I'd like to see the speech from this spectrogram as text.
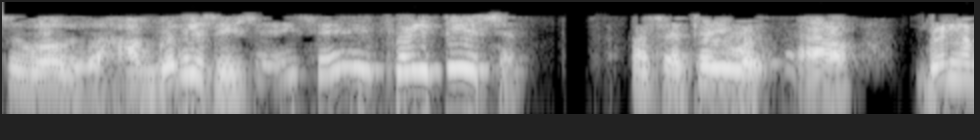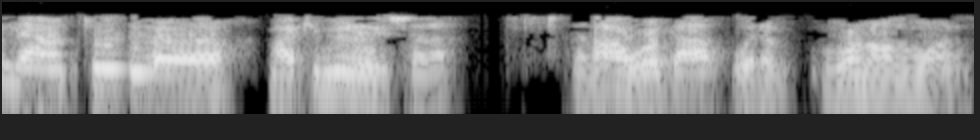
said, well, how good is he? He said, he's pretty decent. I said, I tell you what, Al, bring him down to uh, my community center, and I'll work out with him one on one.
